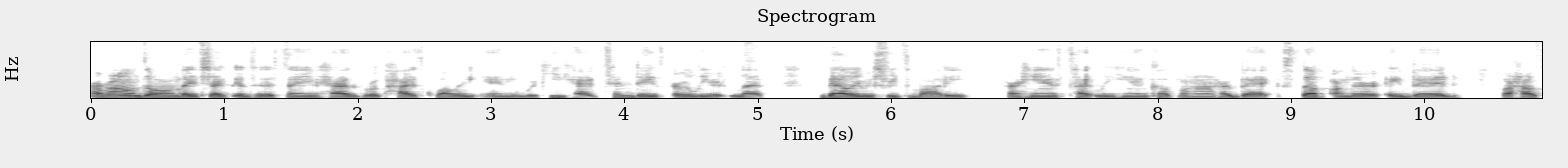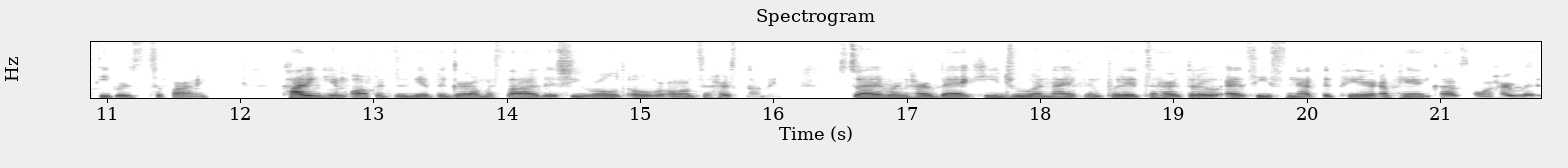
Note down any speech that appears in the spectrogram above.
Around dawn, they checked into the same Hasbrouck Heights Quality Inn where he had 10 days earlier left Valerie Street's body, her hands tightly handcuffed behind her back, stuffed under a bed for housekeepers to find. Cottingham offered to give the girl a massage as she rolled over onto her stomach. Straddling her back, he drew a knife and put it to her throat as he snapped a pair of handcuffs on her wrist.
